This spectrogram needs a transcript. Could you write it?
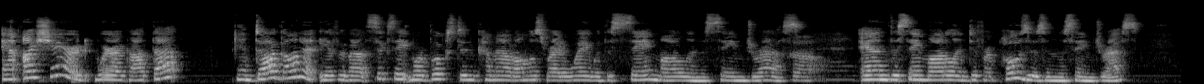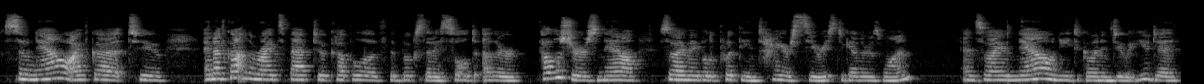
And I shared where I got that. And doggone it, if about six, eight more books didn't come out almost right away with the same model in the same dress, Oh. and the same model in different poses in the same dress. So now I've got to, and I've gotten the rights back to a couple of the books that I sold to other publishers now, so I'm able to put the entire series together as one. And so I now need to go in and do what you did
